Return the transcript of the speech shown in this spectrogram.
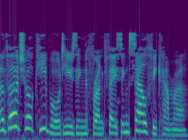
a virtual keyboard using the front-facing selfie camera.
